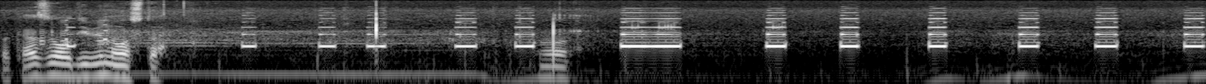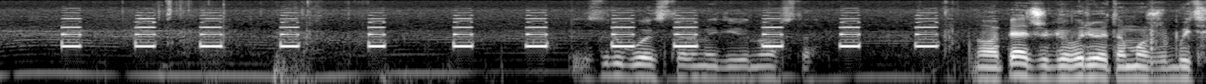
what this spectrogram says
Показывал 90. Вот. И с стороны 90. Но опять же говорю, это может быть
